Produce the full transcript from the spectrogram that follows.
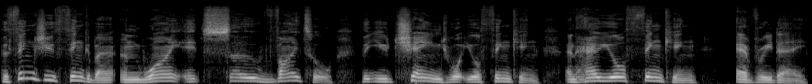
the things you think about, and why it's so vital that you change what you're thinking and how you're thinking every day.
